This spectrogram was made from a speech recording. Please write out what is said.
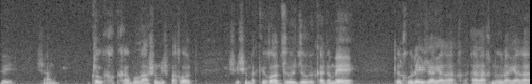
ושם כל חבורה של משפחות שמכירות זו את זו וכדומה, תלכו לאיזה עיירה. הלכנו לעיירה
